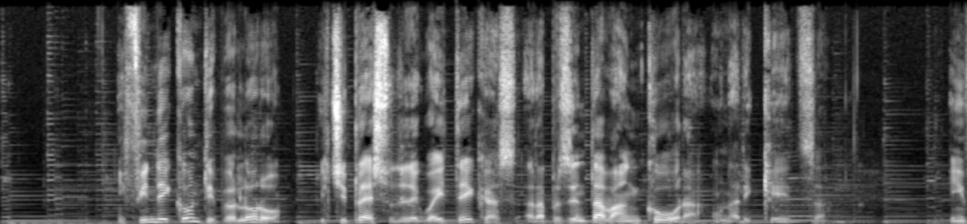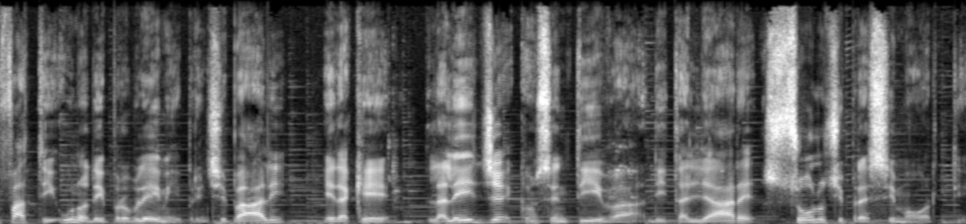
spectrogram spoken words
In fin dei conti per loro il cipresso delle Guaitecas rappresentava ancora una ricchezza. Infatti uno dei problemi principali era che la legge consentiva di tagliare solo cipressi morti,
